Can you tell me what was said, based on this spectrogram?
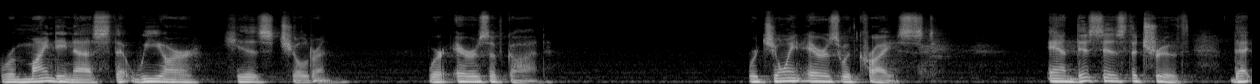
reminding us that we are His children. We're heirs of God. We're joint heirs with Christ. And this is the truth that,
